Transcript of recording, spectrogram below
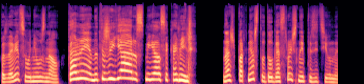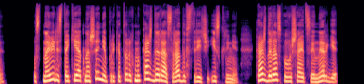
Продавец его не узнал. «Карен, это же я!» — рассмеялся Камиль. Наше партнерство долгосрочное и позитивное. Установились такие отношения, при которых мы каждый раз рады встрече искренне. Каждый раз повышается энергия,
